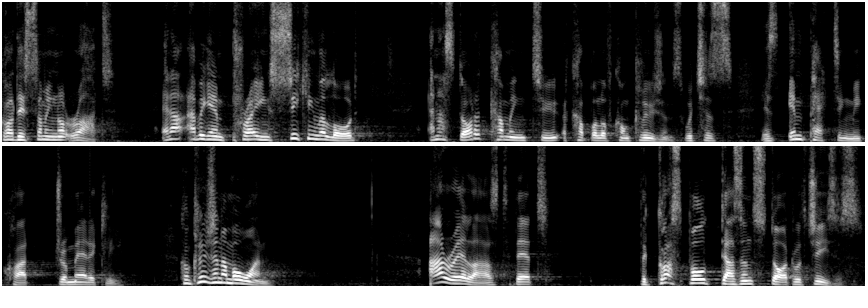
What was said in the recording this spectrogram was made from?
God, there's something not right. And I, I began praying, seeking the Lord, and I started coming to a couple of conclusions, which is, is impacting me quite dramatically. Conclusion number one I realized that the gospel doesn't start with Jesus.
